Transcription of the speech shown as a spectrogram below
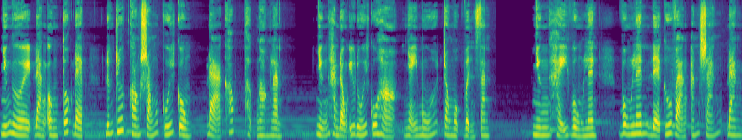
Những người đàn ông tốt đẹp đứng trước con sóng cuối cùng đã khóc thật ngon lành. Những hành động yếu đuối của họ nhảy múa trong một vịnh xanh. Nhưng hãy vùng lên, vùng lên để cứu vãn ánh sáng đang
